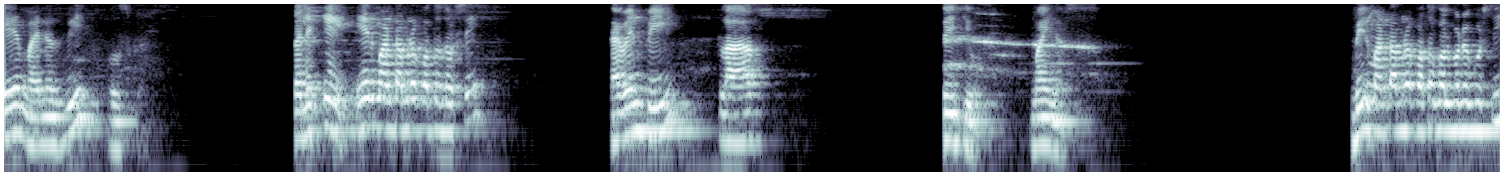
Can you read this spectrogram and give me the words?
a minus b whole square তাহলে এ এর মানটা আমরা কত ধরছি? Seven p plus three q minus বির মানটা আমরা কত গল্পটা করছি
